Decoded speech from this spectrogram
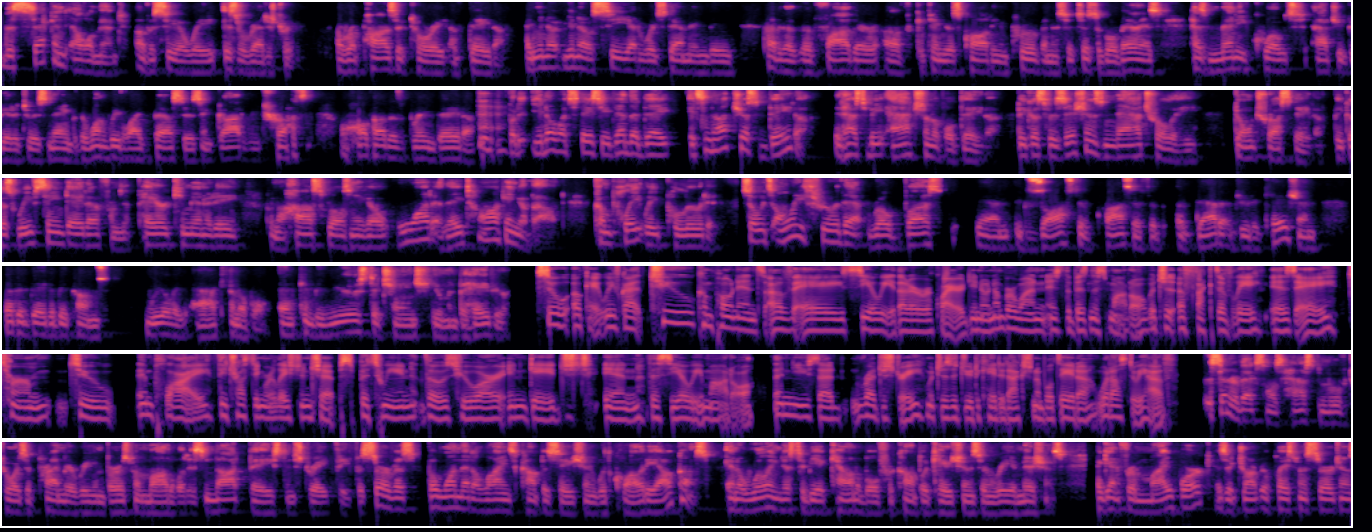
The second element of a COE is a registry, a repository of data. And you know, you know, C. Edwards Deming, the probably the, the father of continuous quality improvement and statistical variance, has many quotes attributed to his name. But the one we like best is "In God we trust." All others bring data. but you know what, Stacey? At the end of the day, it's not just data. It has to be actionable data because physicians naturally don't trust data because we've seen data from the payer community, from the hospitals, and you go, what are they talking about? Completely polluted. So it's only through that robust and exhaustive process of, of data adjudication that the data becomes really actionable and can be used to change human behavior. So, okay, we've got two components of a COE that are required. You know, number one is the business model, which effectively is a term to imply the trusting relationships between those who are engaged in the COE model. Then you said registry, which is adjudicated actionable data. What else do we have? The Center of Excellence has to move towards a primary reimbursement model that is not based in straight fee for service, but one that aligns compensation with quality outcomes and a willingness to be accountable for complications and readmissions. Again, for my work as a joint replacement surgeon,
